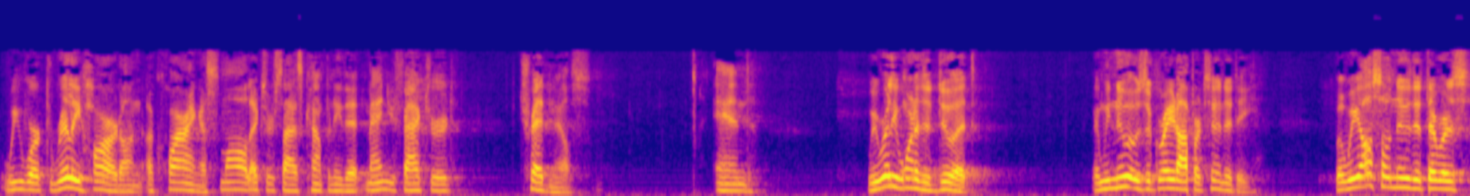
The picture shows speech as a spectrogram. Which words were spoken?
we worked really hard on acquiring a small exercise company that manufactured treadmills. And we really wanted to do it. And we knew it was a great opportunity. But we also knew that there was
